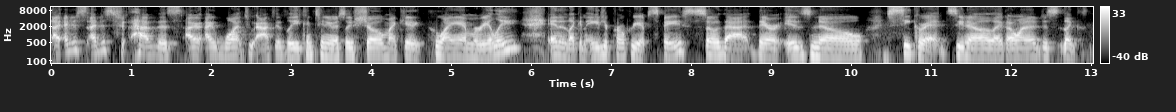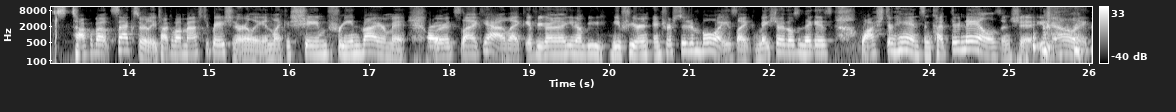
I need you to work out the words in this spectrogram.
I, I just I just have this. I, I want to actively, continuously show my kid who I am really in like an age appropriate space, so that there is no secrets. You know, like I want to just like talk about sex early, talk about masturbation early, in like a shame free environment where it's like, yeah, like if you're gonna, you know, be if you're interested in boys, like make sure those niggas wash their hands and cut their nails and shit. You know, like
